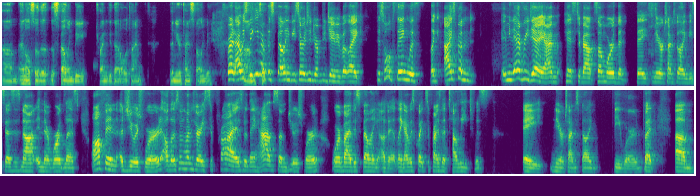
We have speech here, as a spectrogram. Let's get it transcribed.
Um, and also the, the spelling bee, trying to do that all the time. The New York Times spelling bee. Right, I was Um, thinking so- about the spelling bee, sorry to interrupt you, Jamie, but like this whole thing with, like, I spend, I mean, every day I'm pissed about some word that the New York Times spelling bee says is not in their word list. Often a Jewish word, although sometimes very surprised when they have some Jewish word or by the spelling of it. Like I was quite surprised that talit was a New York Times spelling bee word, but, um,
